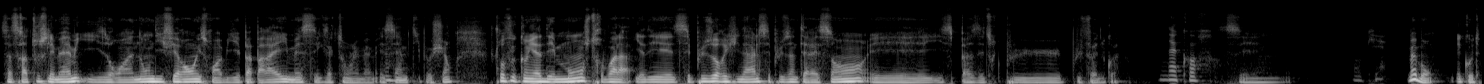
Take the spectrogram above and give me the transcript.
Ça sera tous les mêmes. Ils auront un nom différent, ils seront habillés pas pareil, mais c'est exactement les mêmes. Et c'est Mhm. un petit peu chiant. Je trouve que quand il y a des monstres, voilà, il y a des, c'est plus original, c'est plus intéressant et il se passe des trucs plus, plus fun, quoi. D'accord. C'est. Ok. Mais bon, écoute.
